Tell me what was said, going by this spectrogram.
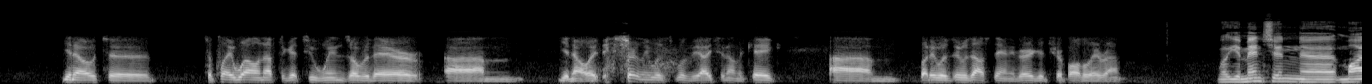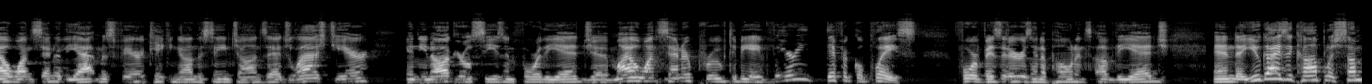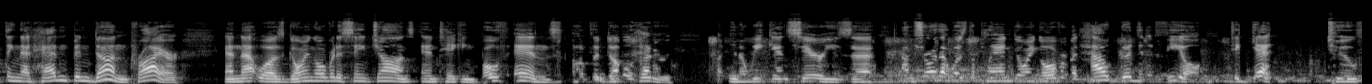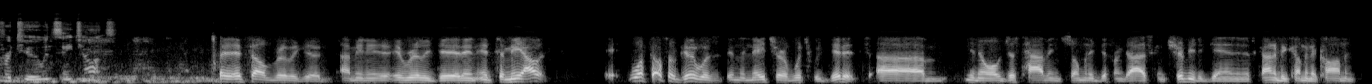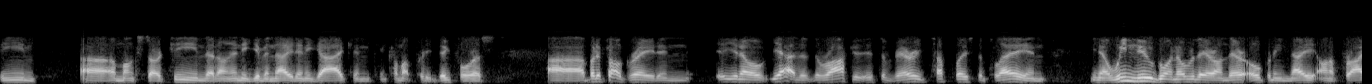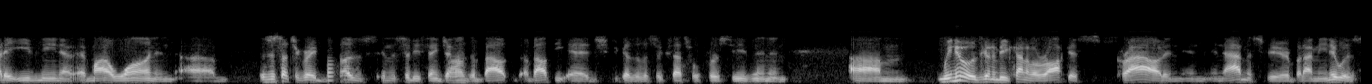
you know to to play well enough to get two wins over there, um, you know it, certainly was was the icing on the cake, um, but it was it was outstanding, very good trip all the way around. Well, you mentioned uh, Mile One Center, the atmosphere taking on the St. John's Edge last year in the inaugural season for the Edge. Uh, Mile One Center proved to be a very difficult place for visitors and opponents of the Edge. And uh, you guys accomplished something that hadn't been done prior, and that was going over to St. John's and taking both ends of the doubleheader in a weekend series. Uh, I'm sure that was the plan going over, but how good did it feel to get two for two in St. John's. It felt really good. I mean, it, it really did. And, and to me, I was, it, what felt so good was in the nature of which we did it. Um, you know, just having so many different guys contribute again, and it's kind of becoming a common theme uh, amongst our team that on any given night, any guy can can come up pretty big for us. Uh, but it felt great, and you know, yeah, the, the Rock, it's a very tough place to play, and you know, we knew going over there on their opening night on a Friday evening at, at Mile One, and um, there's just such a great buzz in the city of St. John's about about the Edge because of a successful first season, and um, we knew it was going to be kind of a raucous crowd and, and, and atmosphere. But I mean, it was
